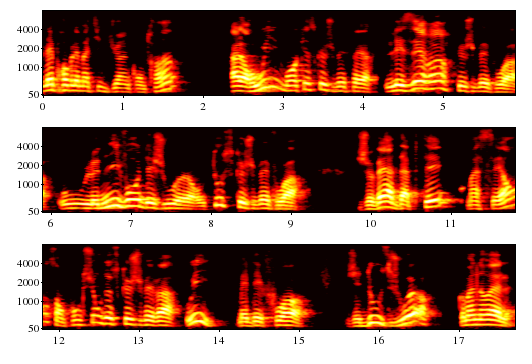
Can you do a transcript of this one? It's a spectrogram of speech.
les problématiques du 1 contre 1. Alors oui, moi, qu'est-ce que je vais faire? Les erreurs que je vais voir, ou le niveau des joueurs, ou tout ce que je vais voir, je vais adapter ma séance en fonction de ce que je vais voir. Oui, mais des fois, j'ai 12 joueurs, comme à Noël,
